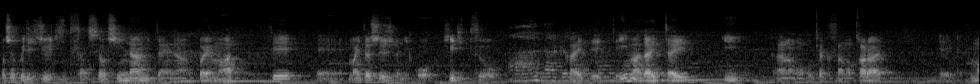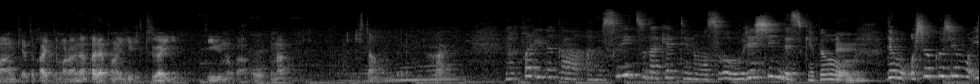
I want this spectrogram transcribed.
うお食事充実させてほしいなみたいな声もあって、えー毎年以上にこう比率を変えていって今大体いいあのお客様から、えーまあ、アンケート書いてもらう中ではこの比率がいいっていうのが多くなってきたので、ねはい。やっぱりなんかあのスイーツだけっていうのもすごい嬉しいんですけど、えでもお食事も一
